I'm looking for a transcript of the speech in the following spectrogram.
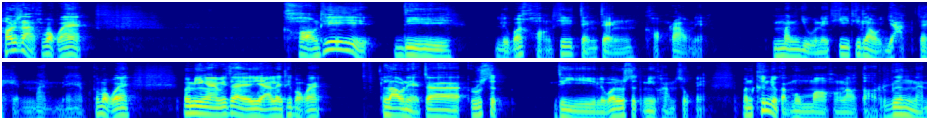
ข้อที่สามเขาบอกว่า ของที่ดีหรือว่าของที่เจ๋งๆของเราเนี่ย มันอยู่ในที่ที่เราอยากจะเห็นมันนะครับเขาบอกว่ามันมีงานวิจัยเยอะแยะเลยที่บอกว่า เราเนี่ยจะรู้สึก ดีหรือว่ารู้สึกมีความสุขเนี่ยมันขึ้นอยู่กับมุมมองของเราต่อเรื่องนั้น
